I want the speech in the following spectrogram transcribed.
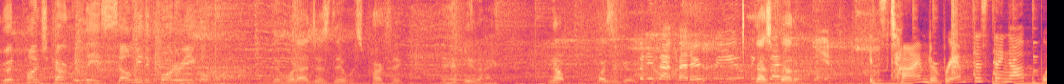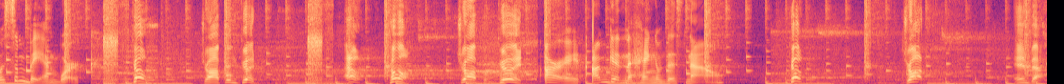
Good punch cut release. Sell me the quarter eagle one. Then what I just did was perfect. And he'd be like, nope, wasn't good. But is that better for you? That's better. Yeah. It's time to ramp this thing up with some band work. Go. Drop them. Good. Out. Come on. Drop them. Good. All right, I'm getting the hang of this now. Go. Drop. And back.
